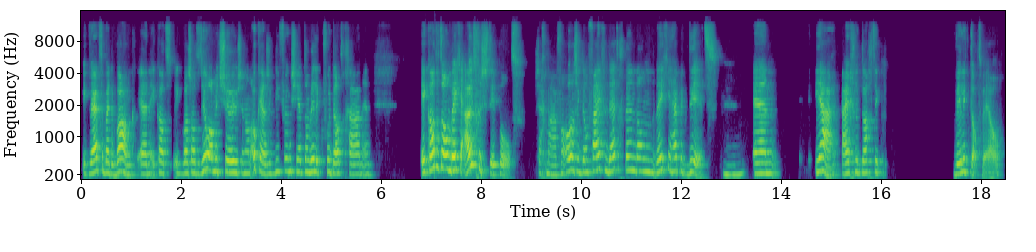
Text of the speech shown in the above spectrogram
ik werkte bij de bank en ik, had, ik was altijd heel ambitieus. En dan, oké, als ik die functie heb, dan wil ik voor dat gaan. En ik had het al een beetje uitgestippeld, zeg maar. Van, oh, als ik dan 35 ben, dan, weet je, heb ik dit. Mm. En ja, eigenlijk dacht ik, wil ik dat wel?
